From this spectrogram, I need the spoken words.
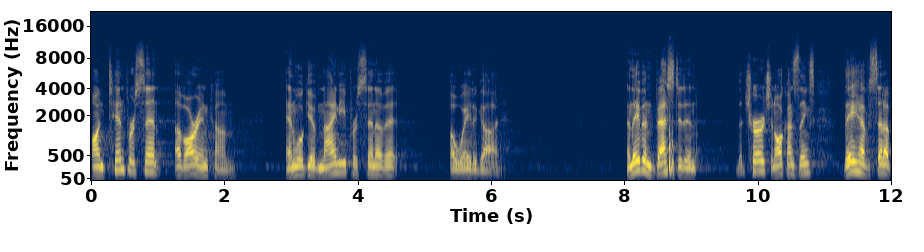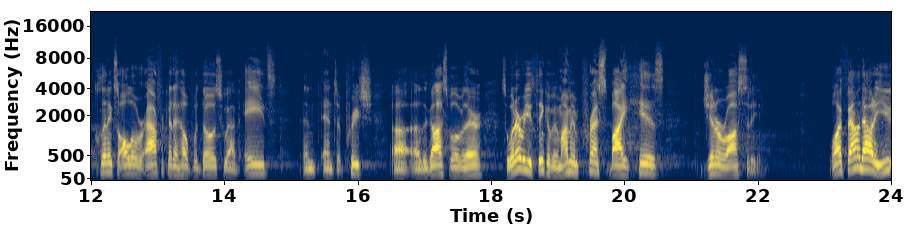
on 10% of our income and we'll give 90% of it away to God. And they've invested in the church and all kinds of things. They have set up clinics all over Africa to help with those who have AIDS and, and to preach uh, uh, the gospel over there. So, whatever you think of him, I'm impressed by his generosity. Well, I found out a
